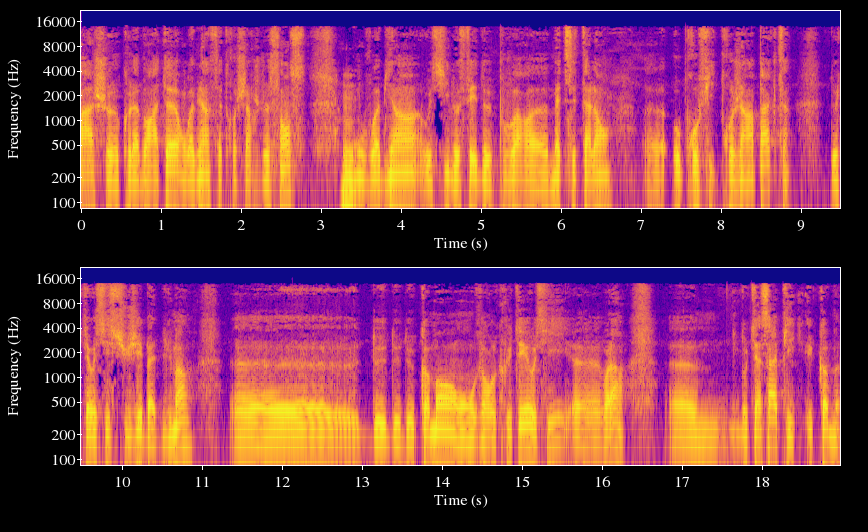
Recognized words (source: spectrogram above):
RH collaborateurs, on voit bien cette recherche de sens. Mm. On voit bien aussi le fait de pouvoir mettre ses talents au profit de projets impact. Donc il y a aussi ce sujet bah, de l'humain. Euh, de, de, de, comment on veut recruter aussi, euh, voilà. Euh, donc il y a ça, et puis comme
